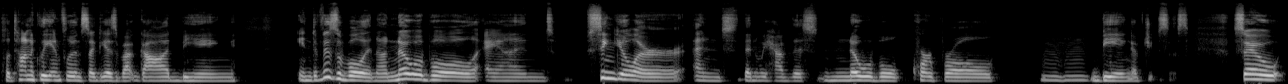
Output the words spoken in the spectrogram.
platonically influenced ideas about God being indivisible and unknowable and singular. And then we have this knowable corporal mm-hmm. being of Jesus. So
